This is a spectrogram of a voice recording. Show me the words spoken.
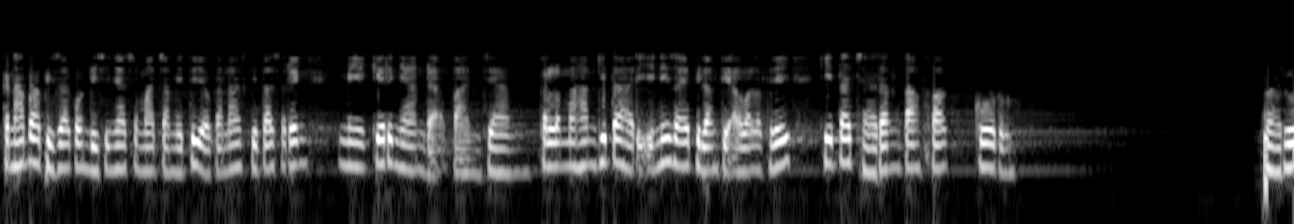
Kenapa bisa kondisinya semacam itu ya karena kita sering mikirnya ndak panjang. Kelemahan kita hari ini saya bilang di awal tadi kita jarang tafakur. Baru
